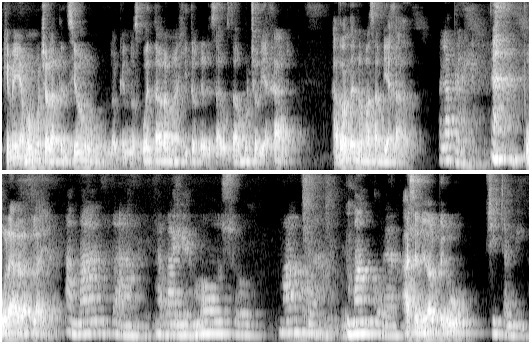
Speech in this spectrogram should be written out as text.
que me llamó mucho la atención, lo que nos cuenta ahora Majito, que les ha gustado mucho viajar. ¿A dónde nomás han viajado? A la playa. Pura a la playa. A Manta, a Valle Hermoso, Máncora. Máncora. ¿Has ido al Perú? Sí, también.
